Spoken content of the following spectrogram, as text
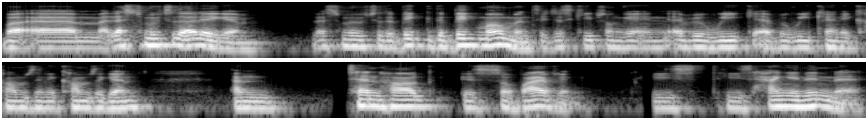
But um, let's move to the earlier game. Let's move to the big the big moment. It just keeps on getting every week, every weekend. It comes and it comes again, and Ten Hag is surviving. He's he's hanging in there.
